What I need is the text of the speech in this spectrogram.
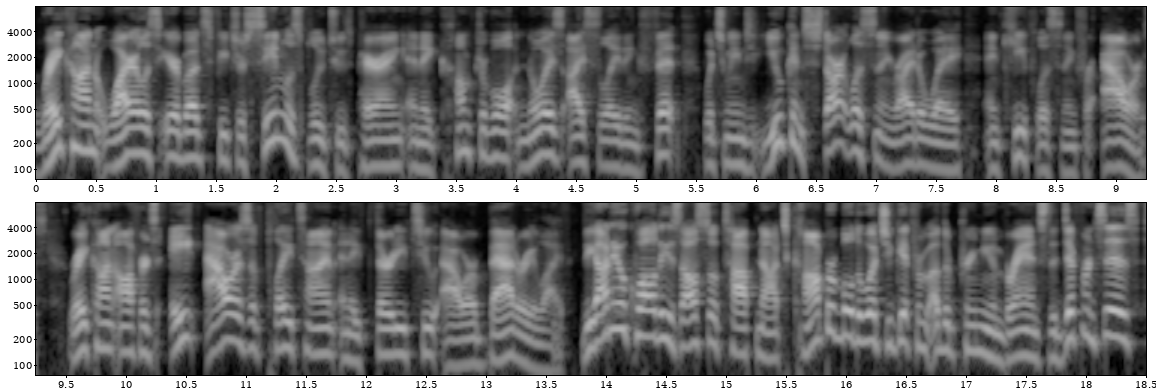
Raycon wireless earbuds feature seamless Bluetooth pairing and a comfortable noise isolating fit, which means you can start listening right away and keep listening for hours. Raycon offers 8 hours of playtime and a 32 hour battery life. The audio quality is also top notch, comparable to what you get from other premium brands. The difference is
